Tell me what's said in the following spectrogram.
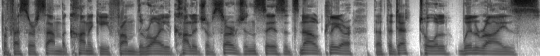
Professor Sam McConkey from the Royal College of Surgeons says it's now clear that the death toll will rise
